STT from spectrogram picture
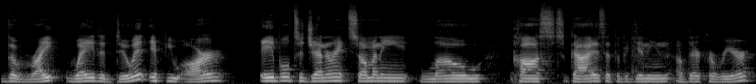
the right way to do it if you are able to generate so many low cost guys at the beginning of their career.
